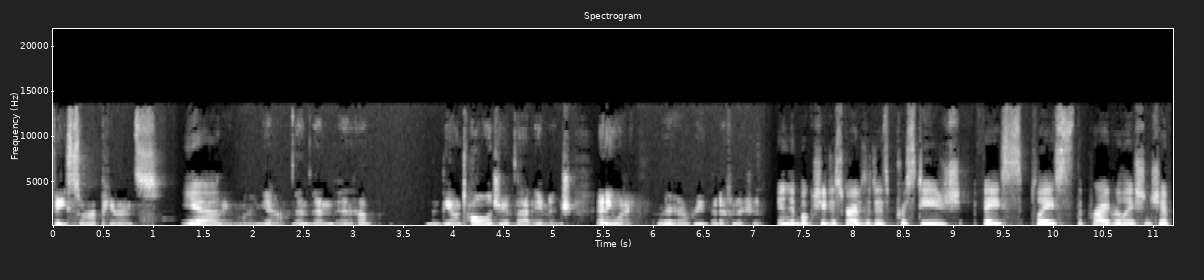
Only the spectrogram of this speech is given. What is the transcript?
face or appearance, yeah, like yeah, and and and how the, ontology of that image. Anyway, read the definition. in the book she describes it as prestige, face, place, the pride relationship,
